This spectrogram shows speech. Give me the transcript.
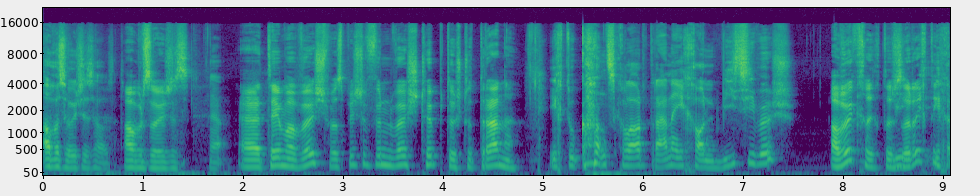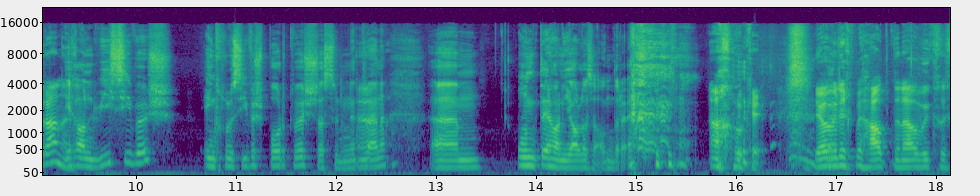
Aber so ist es halt. aber so ist es. Ja. Äh, Thema Wäsche, was bist du für ein Wäschtyp? Tust du trennen? Ich tue ganz klar trennen, ich habe weiße Wäsche. Ah wirklich? Du so richtig ich, trennen? Ich habe weiße Wäsche, inklusive Sportwäsche, das ich nicht Ja. trennen. Ähm, und dann habe ich alles andere. Ah, okay. Ja, weil ich behaupte auch wirklich,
